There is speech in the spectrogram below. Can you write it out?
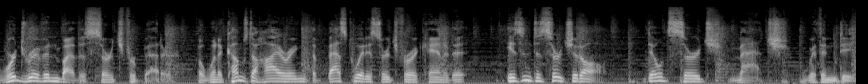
We're driven by the search for better. But when it comes to hiring, the best way to search for a candidate isn't to search at all. Don't search match with Indeed.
